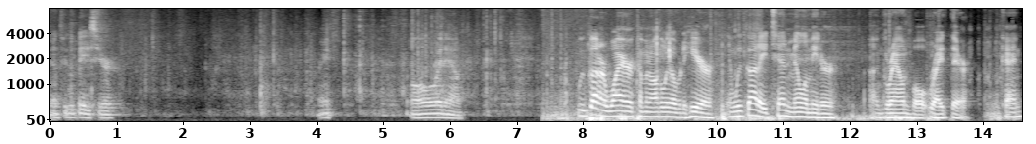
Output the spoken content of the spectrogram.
down through the base here, right, all the way down. We've got our wire coming all the way over to here, and we've got a 10 millimeter uh, ground bolt right there. Okay.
